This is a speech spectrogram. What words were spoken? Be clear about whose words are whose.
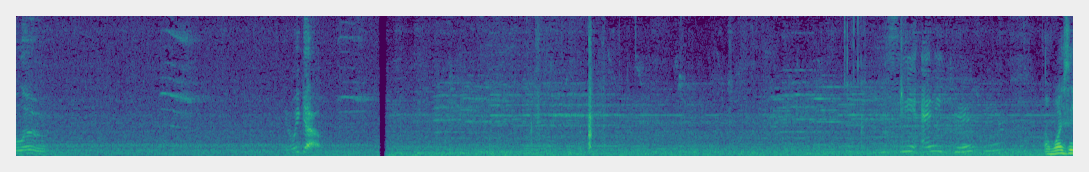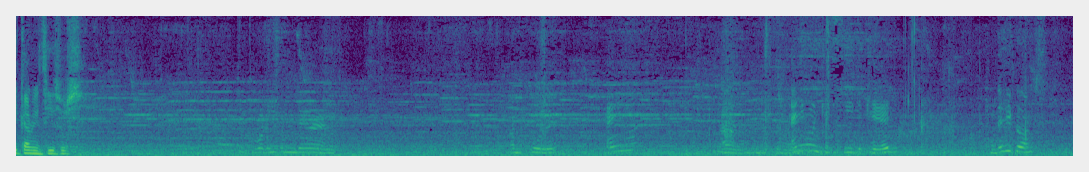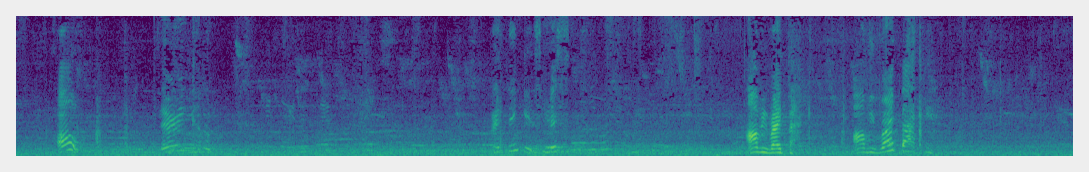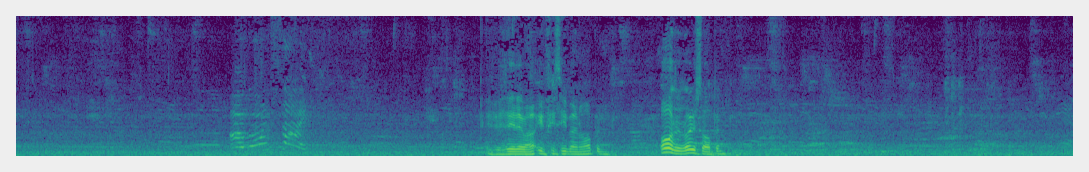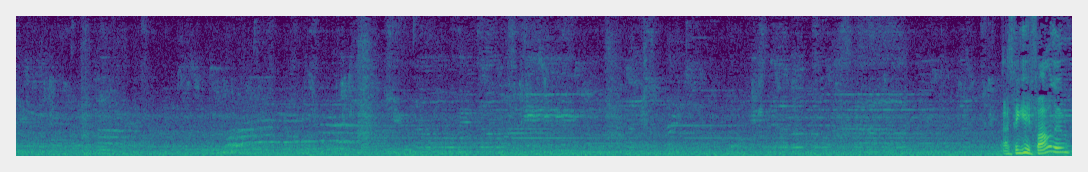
Speaker 1: balloon. Here we go.
Speaker 2: See any kids here?
Speaker 3: And why is he carrying scissors?
Speaker 1: Right back. I'll be right back. I'll go inside.
Speaker 3: If it's even, if it's even open. Oh, the door is open. I think he found him.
